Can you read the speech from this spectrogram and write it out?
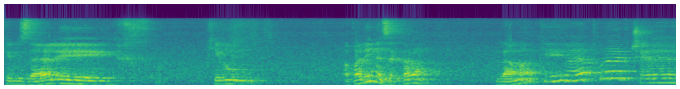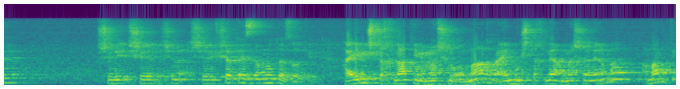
כאילו זה היה לי, כאילו, אבל הנה זה קרה. למה? כי היה פרויקט ש... שאפשר את ההזדמנות הזאת. האם השתכנעתי ממה שהוא אמר? האם הוא השתכנע ממה שאני אמר? אמרתי,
